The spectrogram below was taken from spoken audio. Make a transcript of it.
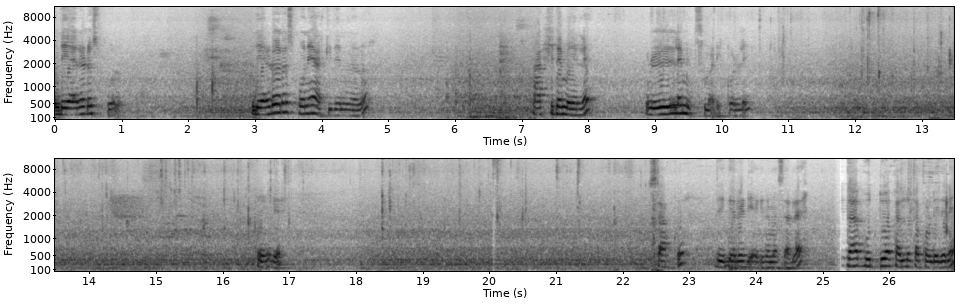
ಒಂದು ಎರಡು ಸ್ಪೂನ್. ಒಂದು ಎರಡೂವರೆ ಸ್ಪೂನೇ ಹಾಕಿದ್ದೇನೆ ನಾನು. ಹಾಕಿದ ಮೇಲೆ ಒಳ್ಳೆ ಮಿಕ್ಸ್ ಮಾಡಿಕೊಳ್ಳಿ. ಹೀಗೆ. ಸಾಕು. ಈಗ ರೆಡಿಯಾಗಿದೆ ಮಸಾಲೆ. ಈಗ ಗುದ್ದುವ ಕಲ್ಲು ತಗೊಂಡಿದ್ದೇನೆ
